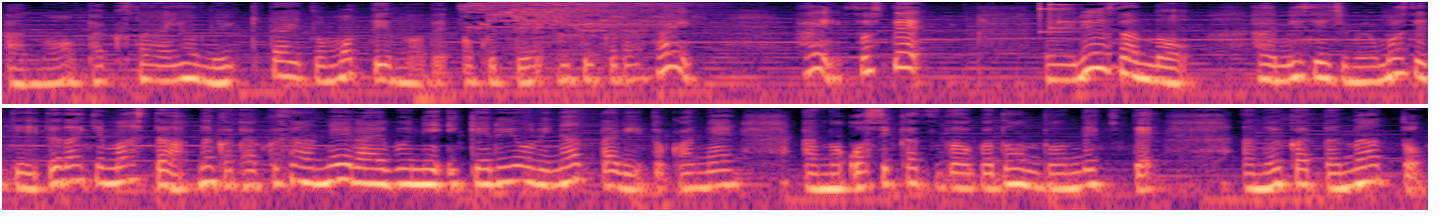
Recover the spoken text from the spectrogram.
あの、たくさん読んでいきたいと思っているので、送ってみてください。はい。そして、えー、りゅうさんのはい、メッセージも読ませていただきました。なんかたくさんね、ライブに行けるようになったりとかね、あの、推し活動がどんどんできて、あの、よかったなと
